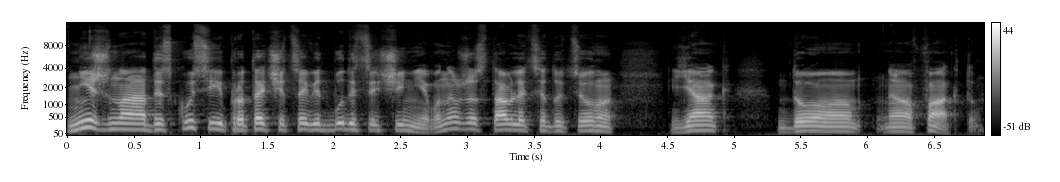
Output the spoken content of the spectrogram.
ніж на дискусії про те, чи це відбудеться чи ні. Вони вже ставляться до цього як до а, факту.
